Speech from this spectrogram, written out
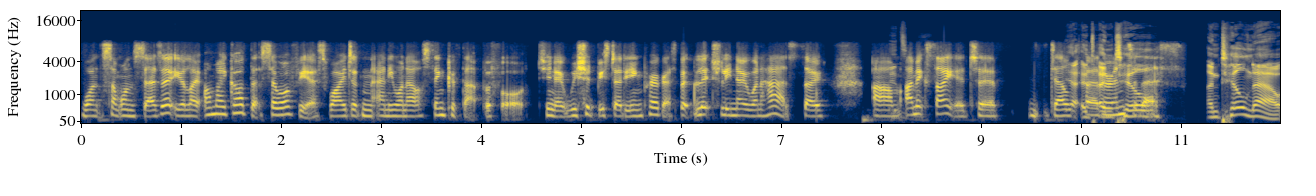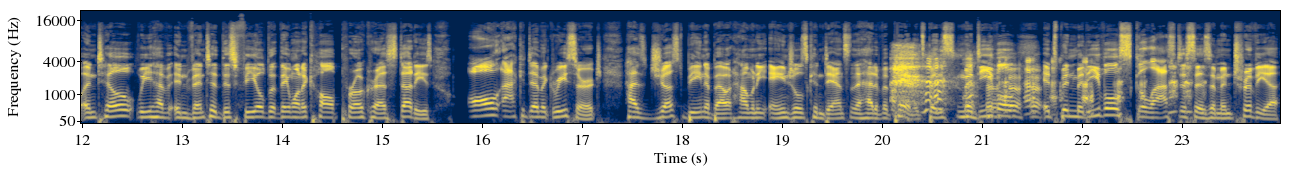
once someone says it, you're like, oh my God, that's so obvious. Why didn't anyone else think of that before? Do You know, we should be studying progress, but literally no one has. So um, I'm excited to delve Yeah, further until- into this. Until now, until we have invented this field that they want to call progress studies, all academic research has just been about how many angels can dance in the head of a pin. It's been medieval. It's been medieval scholasticism and trivia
